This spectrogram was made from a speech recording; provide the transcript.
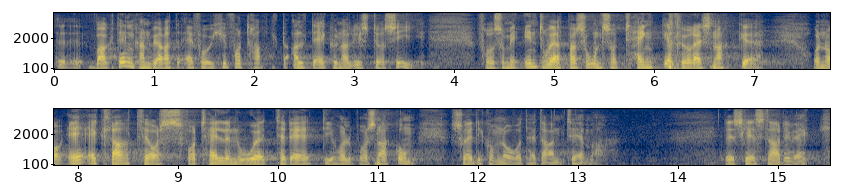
Eh, bakdelen kan være at jeg får ikke fortalt alt jeg kunne ha lyst til å si. For som en introvert person så tenker jeg før jeg snakker. Og når jeg er klar til å fortelle noe til det de holder på å snakke om, så er de kommet over til et annet tema. Det skjer stadig vekk.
